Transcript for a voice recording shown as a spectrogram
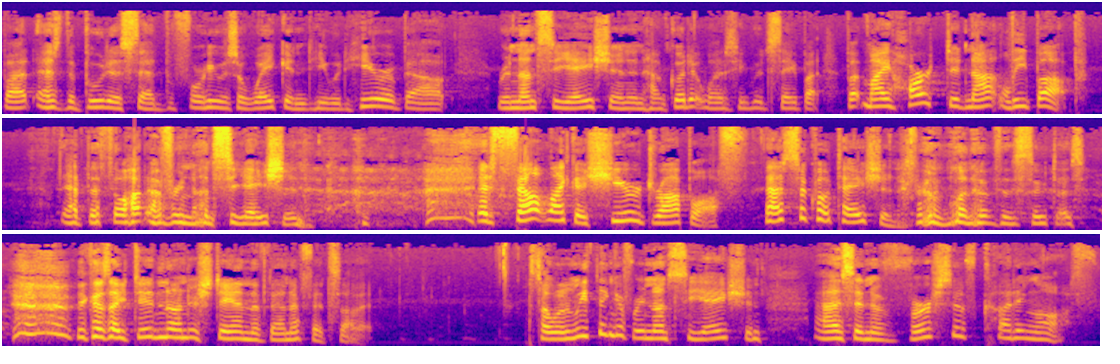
But as the Buddha said, before he was awakened, he would hear about renunciation and how good it was. He would say, But, but my heart did not leap up at the thought of renunciation. it felt like a sheer drop off. That's a quotation from one of the suttas, because I didn't understand the benefits of it. So when we think of renunciation as an aversive cutting off,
